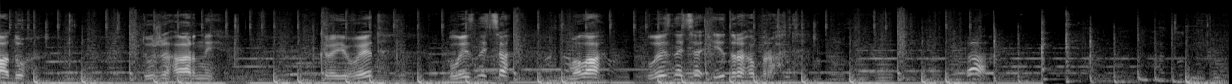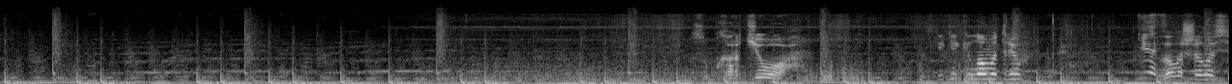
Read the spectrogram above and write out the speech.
Ззаду дуже гарний краєвид, близниця, мала близниця і драгобрат. Так. Субхарчо. Скільки кілометрів? Залишилось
